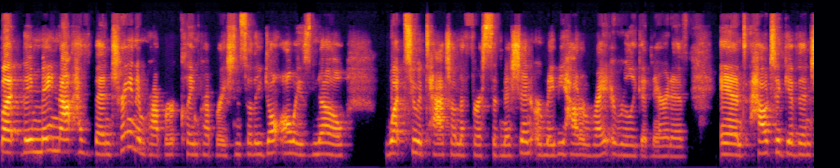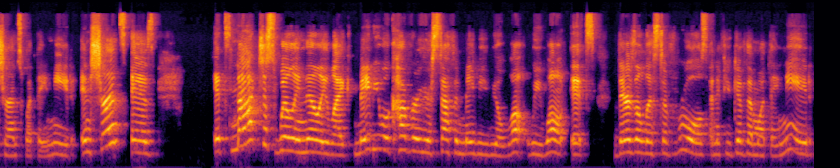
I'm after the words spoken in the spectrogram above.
but they may not have been trained in proper claim preparation. So they don't always know what to attach on the first submission or maybe how to write a really good narrative and how to give the insurance what they need. Insurance is it's not just willy-nilly like maybe we'll cover your stuff and maybe we'll we won't it's there's a list of rules and if you give them what they need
